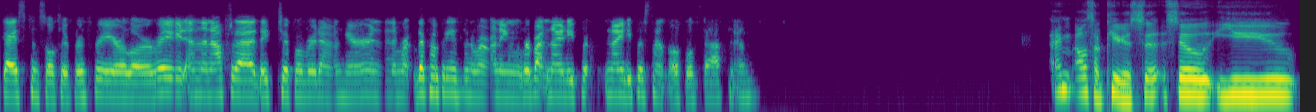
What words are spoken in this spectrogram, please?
guys consulted for free or lower rate. And then after that, they took over down here and the, the company's been running, we're about 90, 90% local staff now. I'm also curious. So, so you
